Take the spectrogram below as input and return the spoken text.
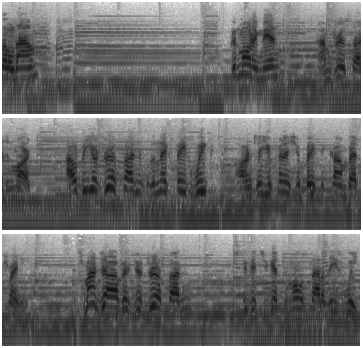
settle down? Good morning, men. I'm Drill Sergeant Mark. I'll be your drill sergeant for the next eight weeks or until you finish your basic combat training. It's my job as your drill sergeant to see that you get the most out of these weeks.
